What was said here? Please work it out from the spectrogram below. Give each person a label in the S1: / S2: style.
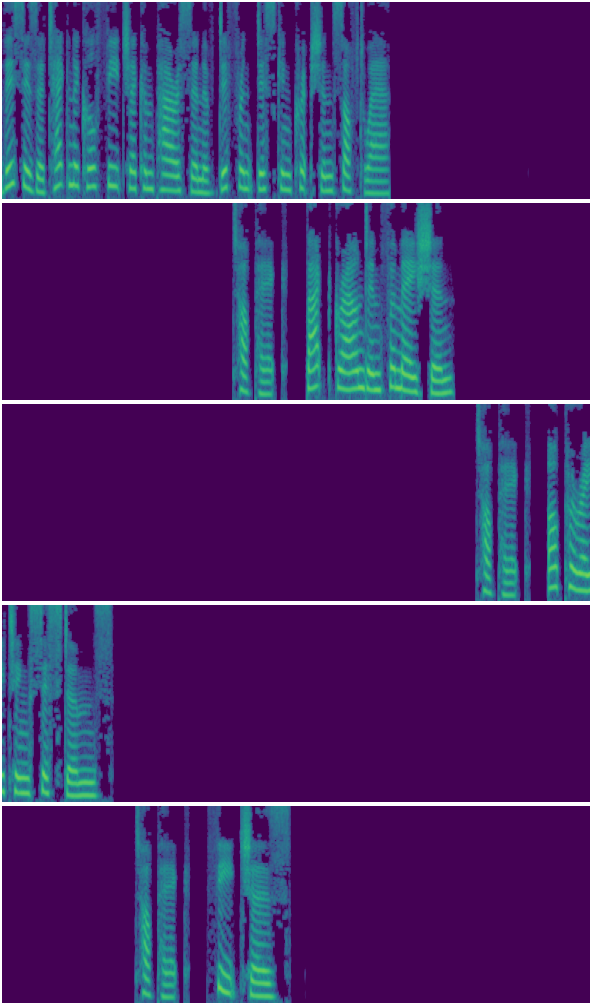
S1: This is a technical feature comparison of different disk encryption software. Topic: Background information. Topic: Operating systems. Topic: Features.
